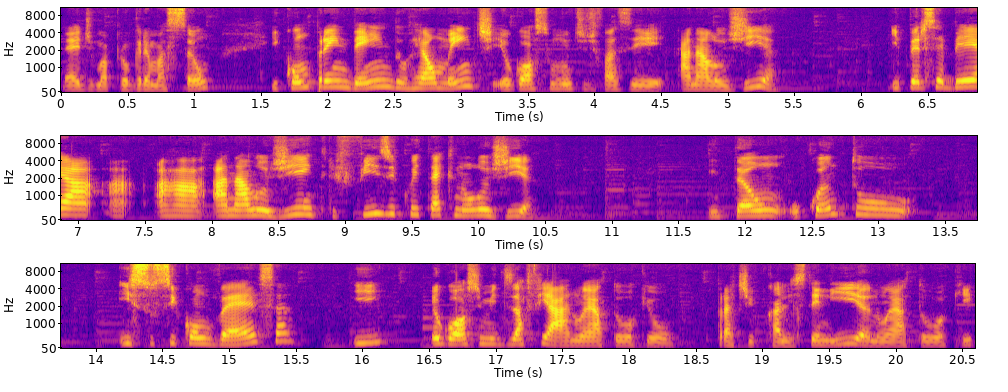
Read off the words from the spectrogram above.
né, de uma programação e compreendendo realmente, eu gosto muito de fazer analogia e perceber a, a, a analogia entre físico e tecnologia. Então, o quanto isso se conversa e eu gosto de me desafiar. Não é à toa que eu pratico calistenia, não é à toa que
